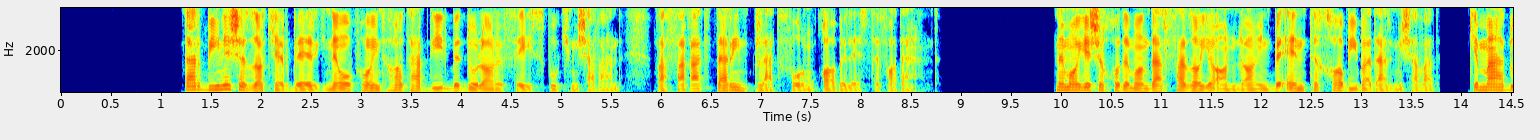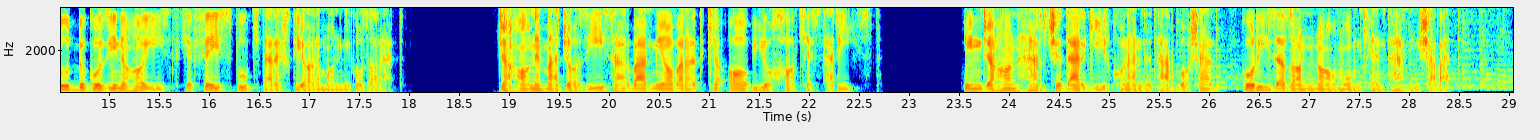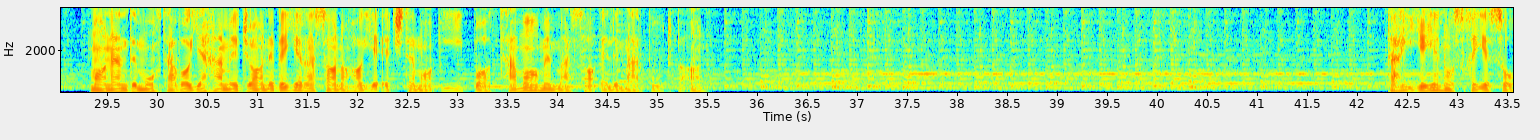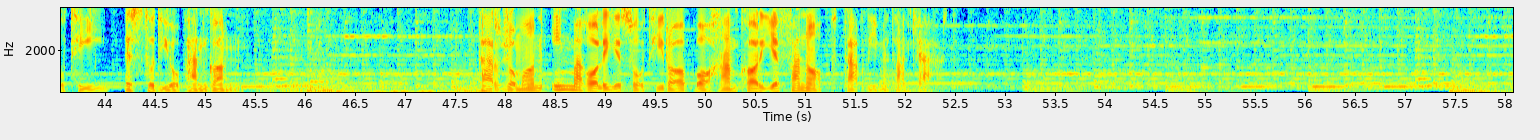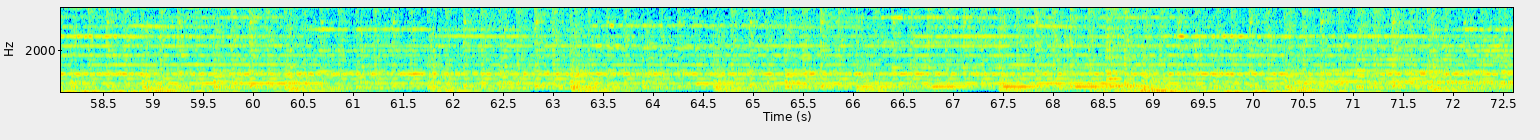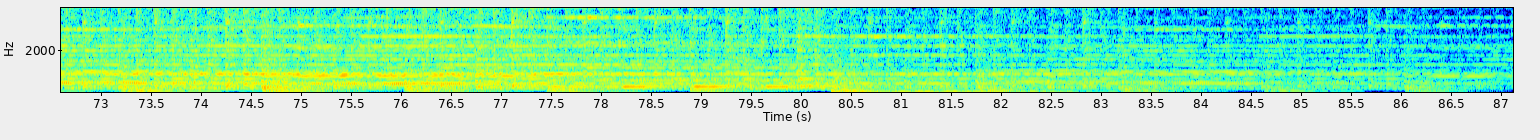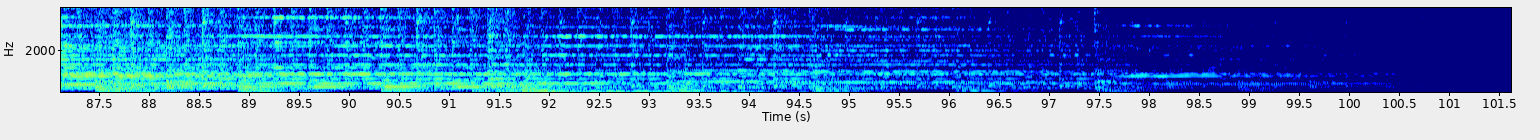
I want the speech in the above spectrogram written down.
در بینش زاکربرگ نئوپوینت ها تبدیل به دلار فیسبوک می شوند و فقط در این پلتفرم قابل استفاده نمایش خودمان در فضای آنلاین به انتخابی بدل می شود که محدود به گزینه هایی است که فیسبوک در اختیارمان می‌گذارد. جهان مجازی سر بر می آورد که آبی و خاکستری است. این جهان هرچه درگیر کننده تر باشد گریز از آن ناممکن تر می شود. مانند محتوای همه جانبه رسانه های اجتماعی با تمام مسائل مربوط به آن. تهیه نسخه صوتی استودیو پنگان. ترجمان این مقاله صوتی را با همکاری فناپ تقدیمتان کرد.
